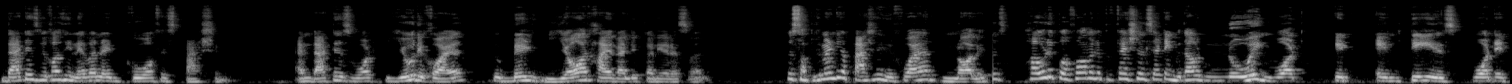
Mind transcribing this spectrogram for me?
That is because he never let go of his passion. And that is what you require to build your high value career as well. To supplement your passion, you require knowledge. How do you perform in a professional setting without knowing what it entails, what it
